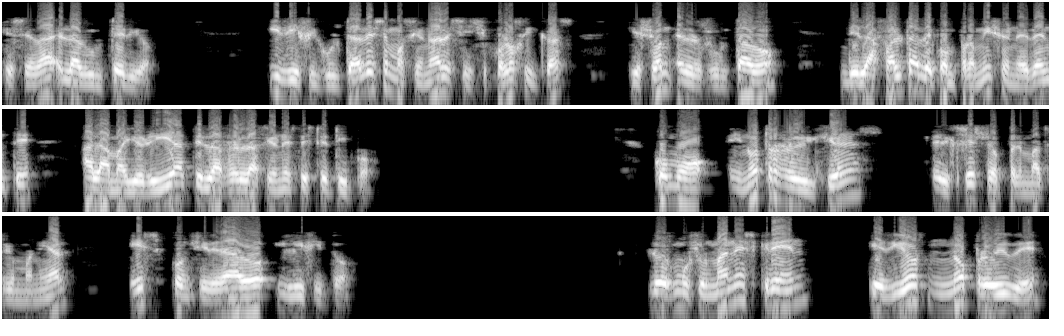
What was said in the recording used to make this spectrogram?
que se da el adulterio, y dificultades emocionales y psicológicas que son el resultado de la falta de compromiso inherente a la mayoría de las relaciones de este tipo. Como en otras religiones, el sexo prematrimonial es considerado ilícito. Los musulmanes creen que Dios no prohíbe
